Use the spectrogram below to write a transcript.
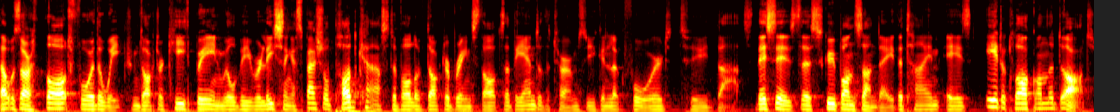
That was our thought for the week from Dr. Keith Breen. We'll be releasing a special podcast of all of Dr. Breen's thoughts at the end of the term, so you can look forward to that. This is the Scoop on Sunday. The time is 8 o'clock on the dot.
